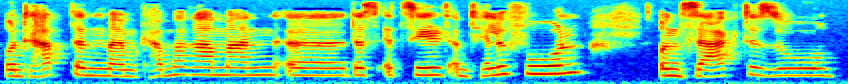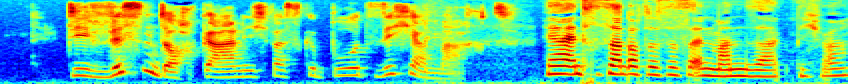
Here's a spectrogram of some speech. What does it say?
und habe dann meinem Kameramann äh, das erzählt am Telefon und sagte so, die wissen doch gar nicht, was Geburt sicher macht. Ja, interessant auch, dass das ein Mann sagt, nicht wahr?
